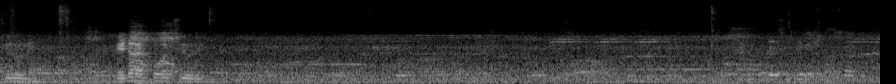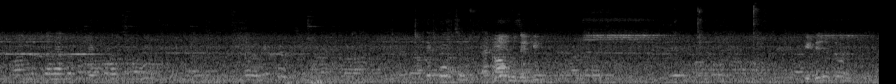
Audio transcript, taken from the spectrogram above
চিরুনি এটা চিরুনি। দেখতে পাচ্ছেন দেখতে পাচ্ছেন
